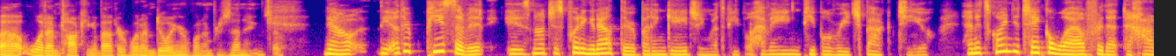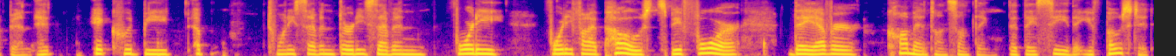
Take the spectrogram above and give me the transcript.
uh, what I'm talking about or what I'm doing or what I'm presenting. So Now, the other piece of it is not just putting it out there, but engaging with people, having people reach back to you. And it's going to take a while for that to happen. It it could be a 27, 37, 40, 45 posts before they ever comment on something that they see that you've posted.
